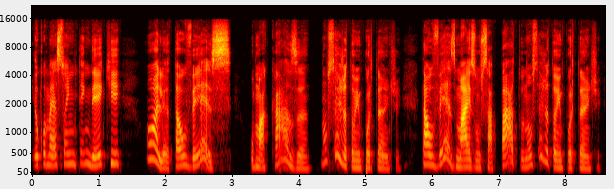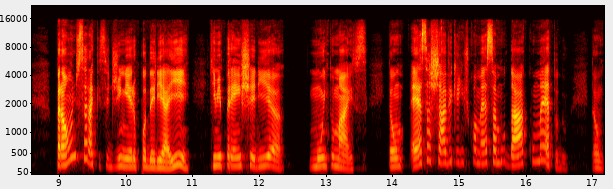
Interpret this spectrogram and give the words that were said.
eu começo a entender que, olha, talvez uma casa não seja tão importante. Talvez mais um sapato não seja tão importante. Para onde será que esse dinheiro poderia ir que me preencheria muito mais? Então, é essa chave que a gente começa a mudar com o método. Então,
